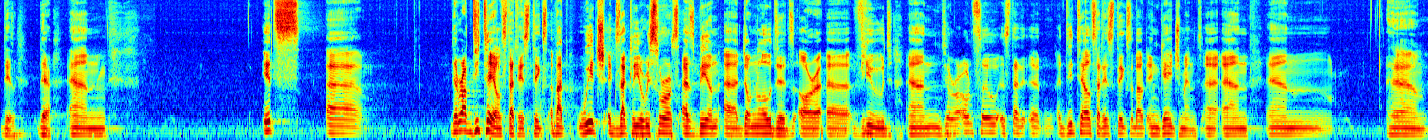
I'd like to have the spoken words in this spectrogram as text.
there there. Um, it's, uh, there are detailed statistics about which exactly resource has been uh, downloaded or uh, viewed, and there are also stati uh, detailed statistics about engagement uh, and, and um,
